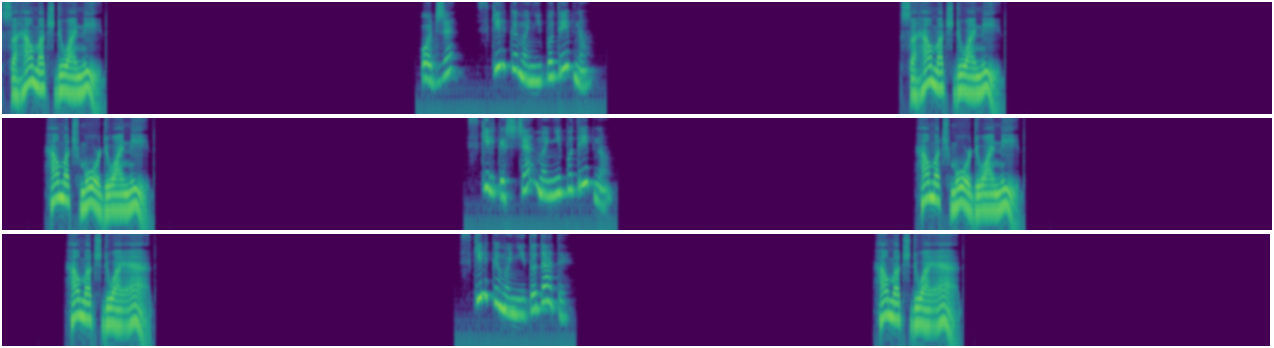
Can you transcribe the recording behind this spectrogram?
So how much do I need? Отже, скільки мені потрібно? So how much do I need? How much more do I need? Скільки ще мені потрібно? How much more do I need? How much do I add? Скільки мені додати? How much do I add?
